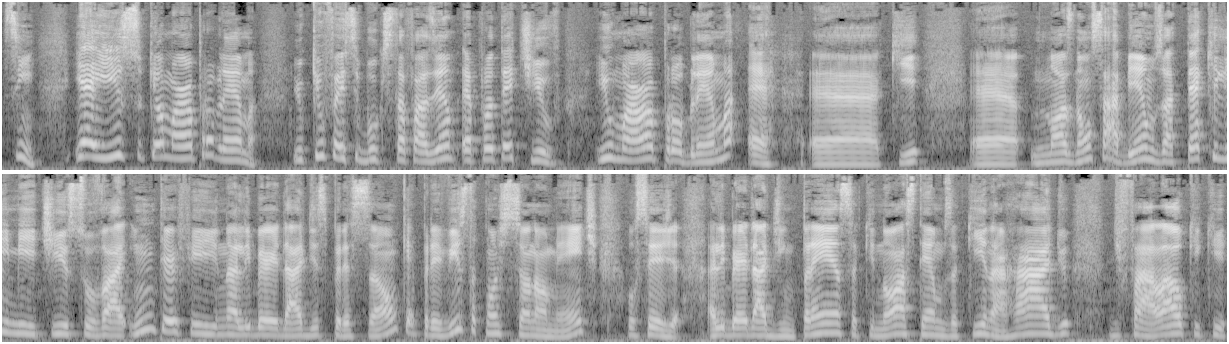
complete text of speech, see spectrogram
sim. E é isso que é o maior problema. E o que o Facebook está fazendo é protetivo. E o maior problema é, é, que é, nós não sabemos até que limite isso vai interferir na liberdade de expressão, que é prevista constitucionalmente, ou seja, a liberdade de imprensa que nós temos aqui na rádio, de falar o que, que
